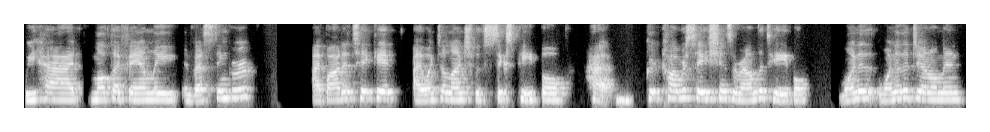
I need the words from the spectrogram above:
we had multifamily investing group. I bought a ticket. I went to lunch with six people, had good conversations around the table. One of the, one of the gentlemen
